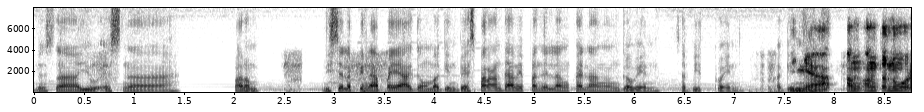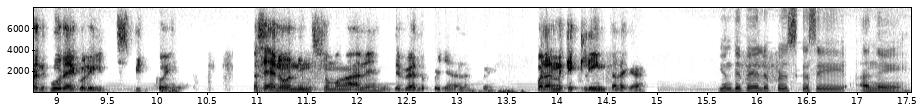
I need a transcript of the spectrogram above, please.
dun sa US na parang hindi sila pinapayagang mag-invest. Parang ang dami pa nilang kailangang gawin sa Bitcoin. Yun nga, ang, ang tanong ko rin, who regulates Bitcoin? Kasi anonymous yung mga ano yan, developer niya, alam ko eh. Walang nakiklaim talaga. Yung developers kasi, ano eh,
